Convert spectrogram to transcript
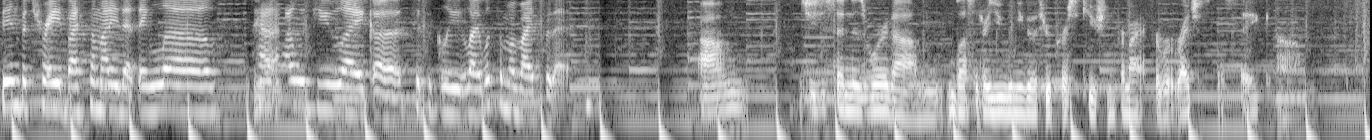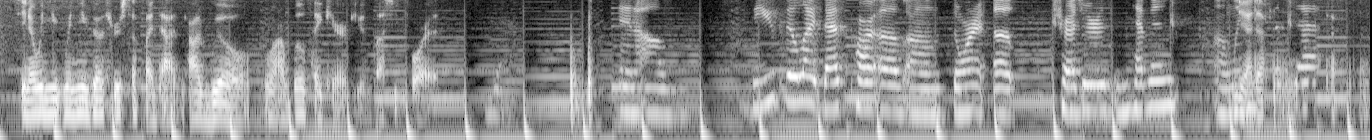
been betrayed by somebody that they love? How, how would you like uh, typically like what's some advice for that? Um, Jesus said in His Word, um, "Blessed are you when you go through persecution for my for righteousness' sake." Um, so you know when you when you go through stuff like that, God will God will take care of you and bless you for it. And um, do you feel like that's part of um, storing up treasures in heaven? Um, when yeah, definitely, that? definitely.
